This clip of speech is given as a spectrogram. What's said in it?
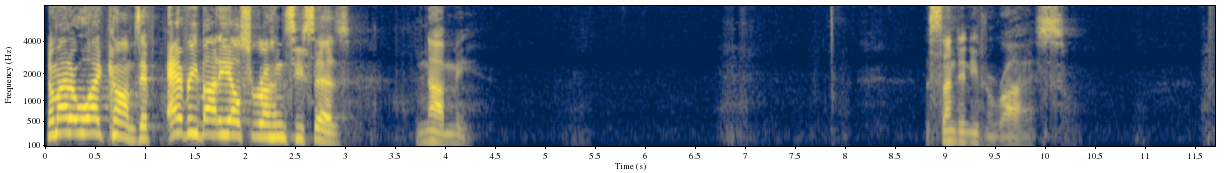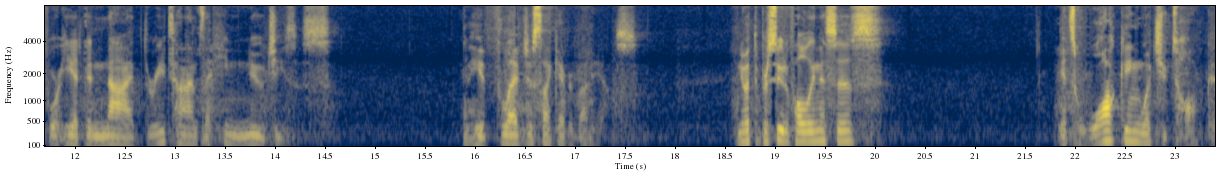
No matter what comes, if everybody else runs, he says, not me. The sun didn't even rise before he had denied three times that he knew Jesus. And he had fled just like everybody else. You know what the pursuit of holiness is? It's walking what you talk. You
